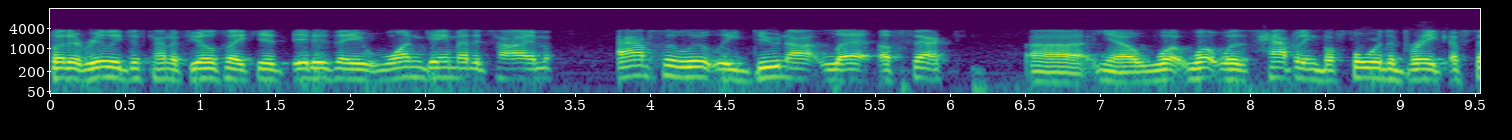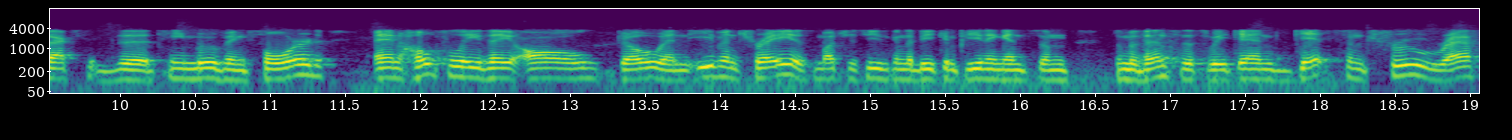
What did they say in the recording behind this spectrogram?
But it really just kind of feels like it, it is a one game at a time. Absolutely, do not let affect uh, you know what what was happening before the break affect the team moving forward. And hopefully they all go and even Trae, as much as he's going to be competing in some some events this weekend, get some true rest,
